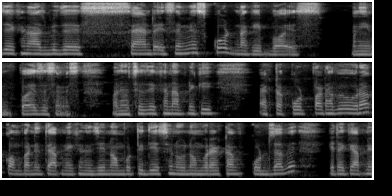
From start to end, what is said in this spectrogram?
যে এখানে আসবে যে send S M S code নাকি ভয়েস মানে ভয়েস এস এম এস মানে হচ্ছে যে এখানে আপনি কি একটা কোড পাঠাবে ওরা কোম্পানিতে আপনি এখানে যে নম্বরটি দিয়েছেন, ওই নম্বরে একটা কোড যাবে। এটাকে আপনি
